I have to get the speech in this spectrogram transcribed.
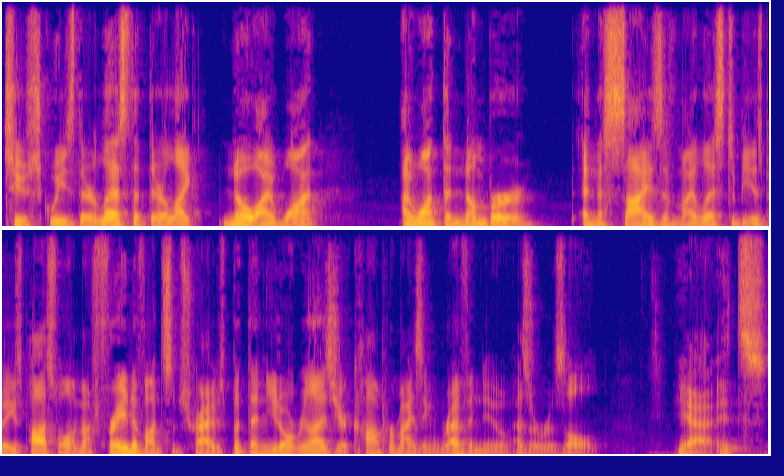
to squeeze their list that they're like, no, I want I want the number and the size of my list to be as big as possible. I'm afraid of unsubscribes, but then you don't realize you're compromising revenue as a result. Yeah, it's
